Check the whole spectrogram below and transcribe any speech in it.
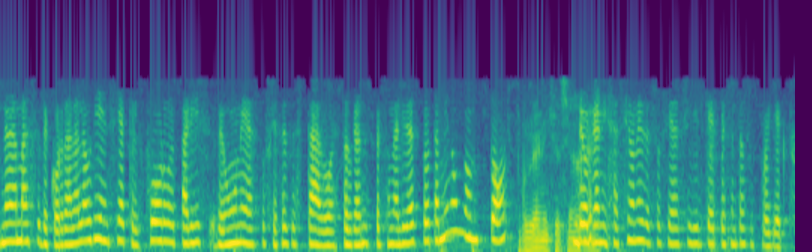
nada más recordar a la audiencia que el Foro de París reúne a estos jefes de Estado, a estas grandes personalidades, pero también a un montón de organizaciones de sociedad civil que presentan sus proyectos.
